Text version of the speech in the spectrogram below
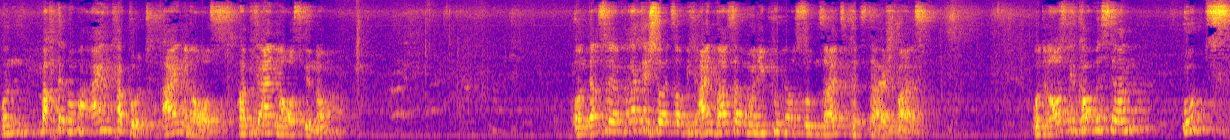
und mach da nochmal einen kaputt, einen raus. Habe ich einen rausgenommen. Und das wäre praktisch so, als ob ich ein Wassermolekül auf so einen Salzkristall schmeiße. Und rausgekommen ist dann, ups,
